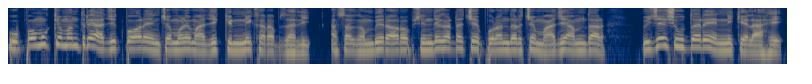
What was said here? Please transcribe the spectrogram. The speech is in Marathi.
उपमुख्यमंत्री अजित पवार यांच्यामुळे माझी किडनी खराब झाली असा गंभीर आरोप शिंदे गटाचे पुरंदरचे माजी आमदार विजय शिवतारे यांनी केला आहे.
